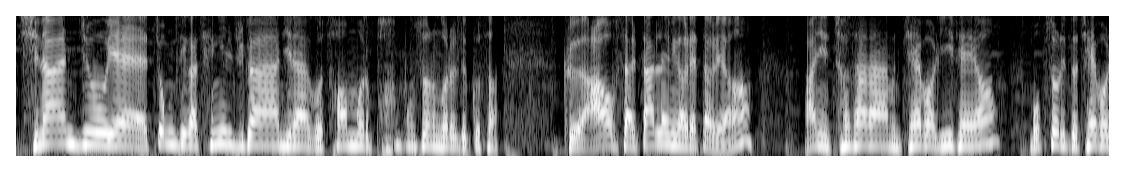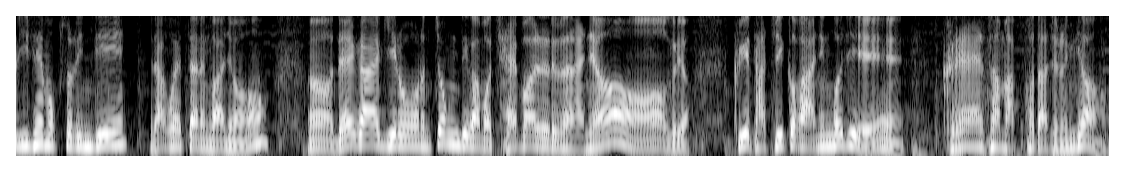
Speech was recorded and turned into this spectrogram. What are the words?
지난주에 쫑디가 생일 주간이라고 선물을 펑펑 쏘는 거를 듣고서 그 아홉 살 딸내미가 그랬다 그래요. 아니, 저 사람은 재벌 2세요? 목소리도 재벌 2세 목소리인데? 라고 했다는 거 아니요? 어, 내가 알기로는 쫑디가 뭐 재벌은 아니요? 어, 그래요. 그게 다칠 거가 아닌 거지. 그래서 막 퍼다 주는겨.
